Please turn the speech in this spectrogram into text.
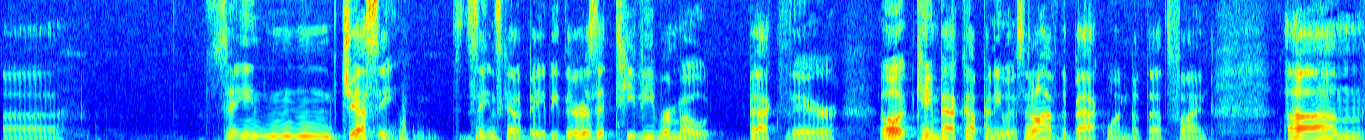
Uh, Zane, Jesse, Zane's got a baby. There is a TV remote back there. Oh, it came back up anyways. I don't have the back one, but that's fine. Um,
